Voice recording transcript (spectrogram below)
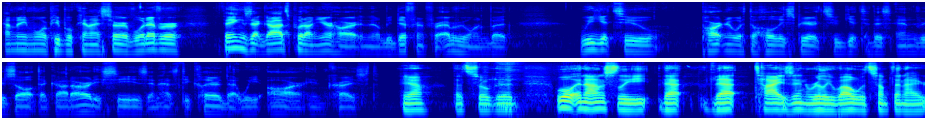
How many more people can I serve? Whatever things that God's put on your heart, and it'll be different for everyone. But we get to partner with the Holy Spirit to get to this end result that God already sees and has declared that we are in Christ. Yeah, that's so good. Well, and honestly, that that ties in really well with something I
